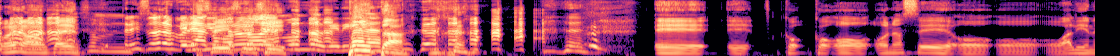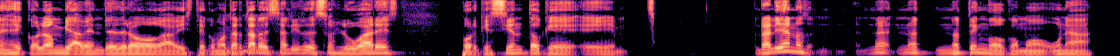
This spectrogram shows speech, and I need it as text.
Bueno, está bien. Son- Tres horas Era para Sí, como sí, todo sí. el mundo quería. ¡Puta! Eh, eh, o, o no sé, o, o- o alguien es de Colombia, vende droga, ¿viste? Como tratar de salir de esos lugares porque siento que... eh, en realidad no, no, no- no tengo como una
